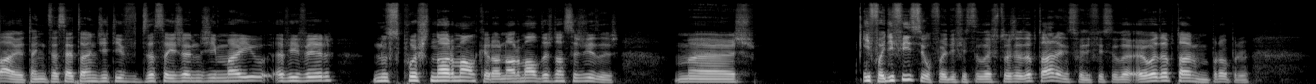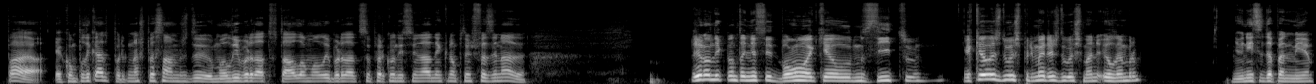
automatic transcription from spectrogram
Pá, eu tenho 17 anos e tive 16 anos e meio a viver no suposto normal, que era o normal das nossas vidas. Mas. E foi difícil, foi difícil as pessoas adaptarem-se, foi difícil eu adaptar-me próprio. Pá, é complicado porque nós passámos de uma liberdade total a uma liberdade super condicionada em que não podemos fazer nada. Eu não digo que não tenha sido bom aquele mesito. Aquelas duas primeiras duas semanas, eu lembro, no início da pandemia,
